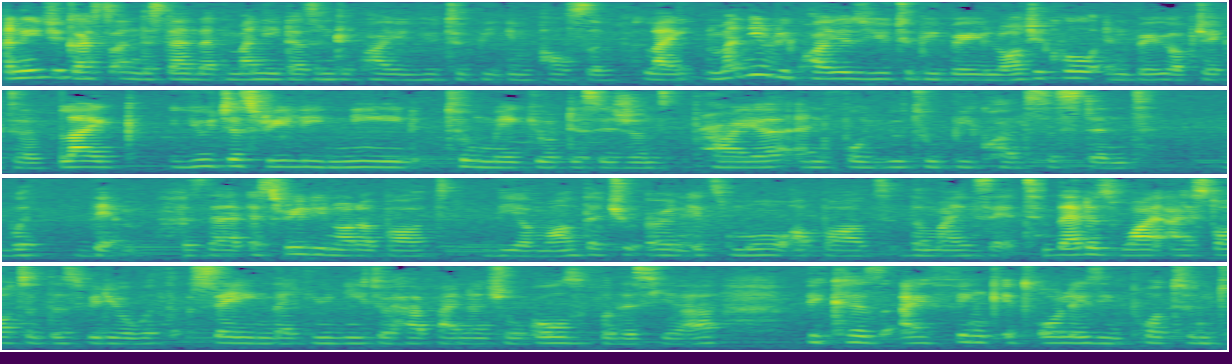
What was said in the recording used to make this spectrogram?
I need you guys to understand that money doesn't require you to be impulsive. Like money requires you to be very logical and very objective. Like you just really need to make your decisions prior and for you to be consistent with them is that it's really not about the amount that you earn it's more about the mindset. That is why i started this video with saying that you need to have financial goals for this year because i think it's always important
